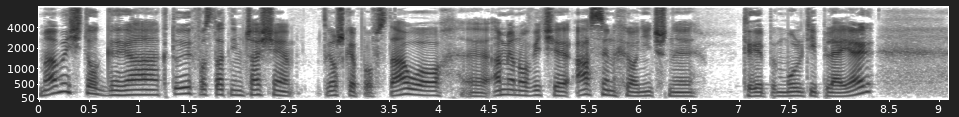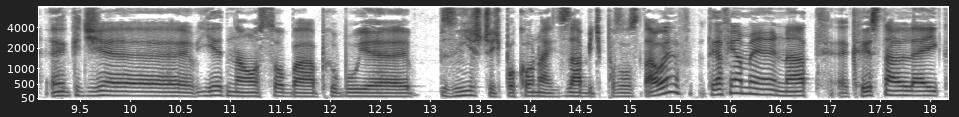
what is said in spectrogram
Ma być to gra, których w ostatnim czasie troszkę powstało, e, a mianowicie asynchroniczny tryb multiplayer, e, gdzie jedna osoba próbuje zniszczyć, pokonać, zabić pozostałe. Trafiamy nad Crystal Lake,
